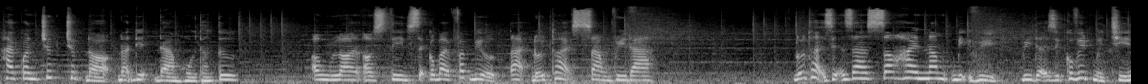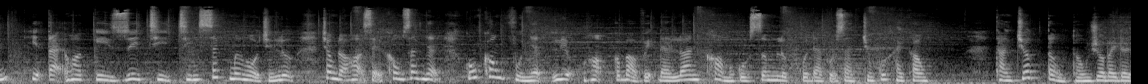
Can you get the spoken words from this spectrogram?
Hai quan chức trước đó đã điện đàm hồi tháng 4. Ông Lloyd Austin sẽ có bài phát biểu tại đối thoại Sangrida Đối thoại diễn ra sau 2 năm bị hủy vì đại dịch Covid-19. Hiện tại Hoa Kỳ duy trì chính sách mơ hồ chiến lược, trong đó họ sẽ không xác nhận cũng không phủ nhận liệu họ có bảo vệ Đài Loan khỏi một cuộc xâm lược của Đảng Cộng sản Trung Quốc hay không. Tháng trước, Tổng thống Joe Biden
